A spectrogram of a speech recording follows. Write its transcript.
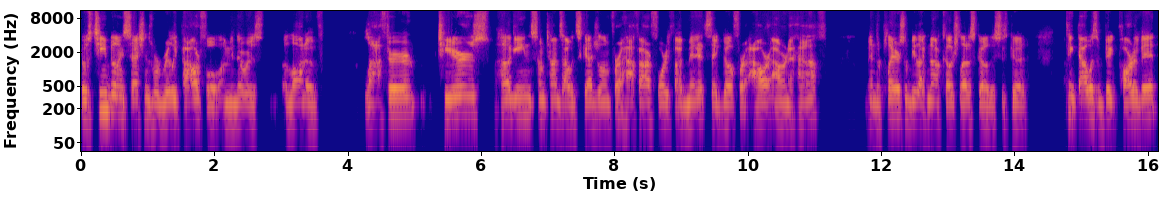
Those team building sessions were really powerful. I mean, there was a lot of laughter, tears, hugging. Sometimes I would schedule them for a half hour, 45 minutes. They'd go for an hour, hour and a half. And the players would be like, no, coach, let us go. This is good. I think that was a big part of it.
